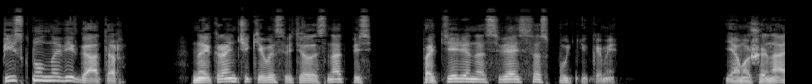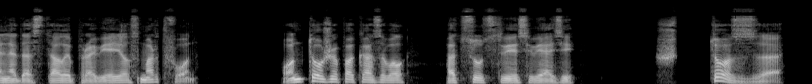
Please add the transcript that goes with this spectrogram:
Пискнул навигатор. На экранчике высветилась надпись «Потеряна связь со спутниками». Я машинально достал и проверил смартфон. Он тоже показывал отсутствие связи. «Что за...»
